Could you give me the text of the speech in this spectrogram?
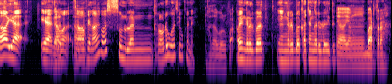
Oh iya, iya sama sama ah. finalnya kok sundulan Ronaldo bukan sih bukan ya? Enggak tahu gue lupa. Oh yang Gareth Bale yang Gareth Bale kacang Garuda itu. Ya yang Bartra.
